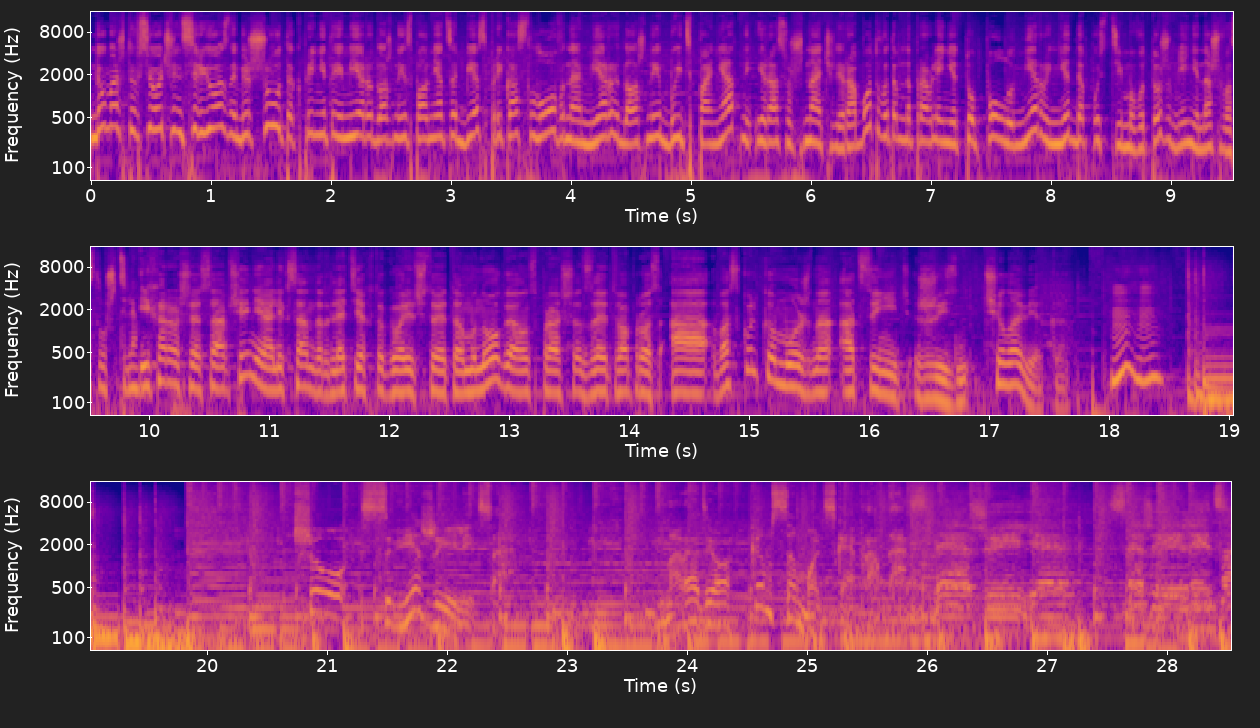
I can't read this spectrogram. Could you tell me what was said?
Думаю, что все очень серьезно, без шуток. Принятые меры должны исполняться беспрекословно. Меры должны быть понятны. И раз уж начали работу в этом направлении, то полумеры недопустимы. Вот тоже мнение нашего слушателя. И хорошее сообщение, Александр, для тех, кто говорит, что это много, он спрашивает, задает вопрос, а во сколько можно оценить жизнь человека? Шоу «Свежие лица». На радио «Комсомольская правда». Свежие, свежие лица.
